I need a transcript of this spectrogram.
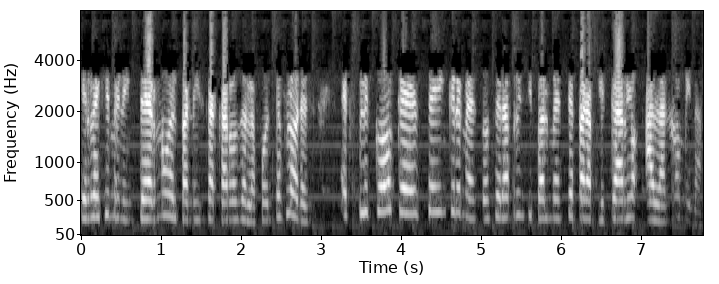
y Régimen Interno, el panista Carlos de la Fuente Flores, explicó que este incremento será principalmente para aplicarlo a la nómina,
